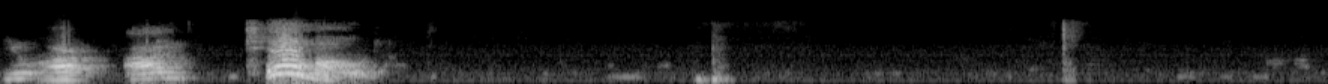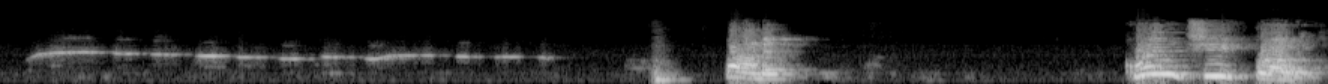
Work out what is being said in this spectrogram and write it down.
You are on kill mode. Found it. Quinn Chief Brody.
